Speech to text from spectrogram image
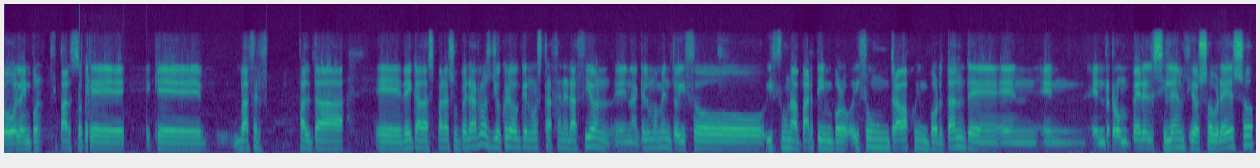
o la importancia que, que va a hacer falta eh, décadas para superarlos. Yo creo que nuestra generación en aquel momento hizo, hizo, una parte, hizo un trabajo importante en, en romper el silencio sobre eso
